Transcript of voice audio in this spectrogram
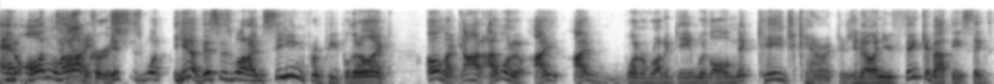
And online, this is what yeah, this is what I'm seeing from people. They're like, oh my god, I want to I I want to run a game with all Nick Cage characters, you know. And you think about these things,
